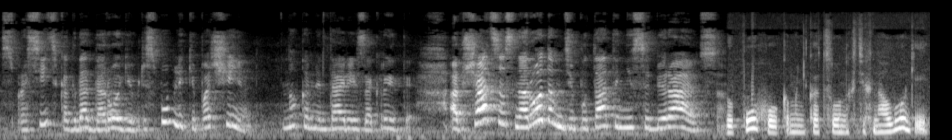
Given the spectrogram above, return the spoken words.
спросить, когда дороги в республике починят но комментарии закрыты. Общаться с народом депутаты не собираются. В эпоху коммуникационных технологий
